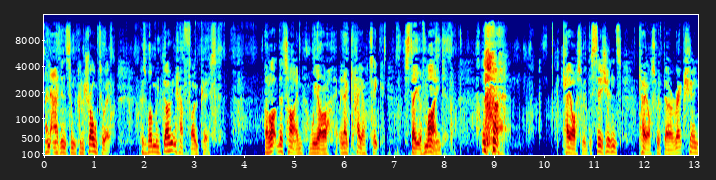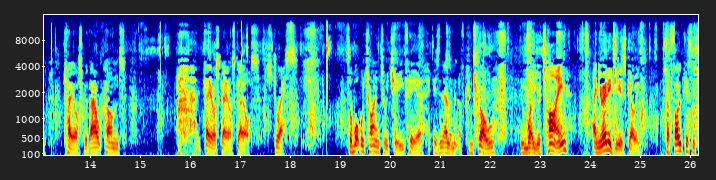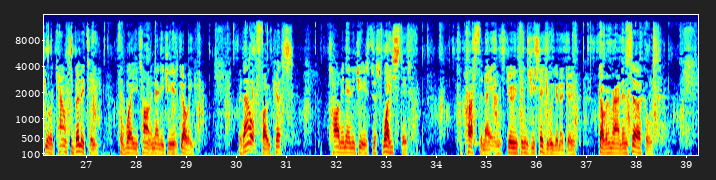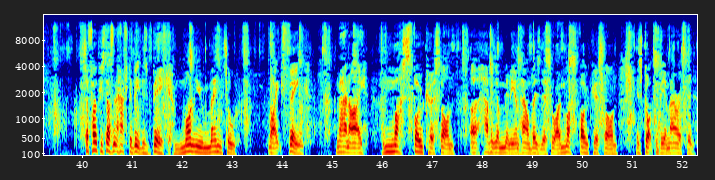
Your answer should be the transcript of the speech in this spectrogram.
and adding some control to it. Because when we don't have focus, a lot of the time we are in a chaotic state of mind. chaos with decisions, chaos with direction, chaos with outcomes, chaos, chaos, chaos, stress. So what we're trying to achieve here is an element of control in where your time and your energy is going. So focus is your accountability for where your time and energy is going. Without focus, time and energy is just wasted procrastinating, doing things you said you were going to do, going around in circles. So focus doesn't have to be this big, monumental like thing. Man, I must focus on uh, having a million pound business or I must focus on it's got to be a marathon.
